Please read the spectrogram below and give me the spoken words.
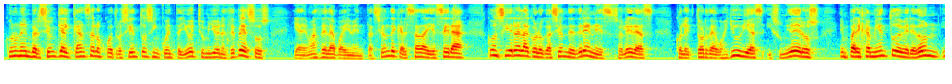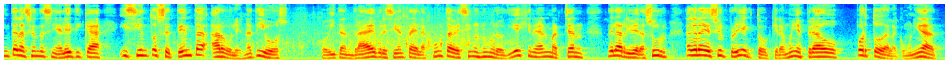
con una inversión que alcanza los 458 millones de pesos y además de la pavimentación de calzada y acera, considera la colocación de drenes, soleras, colector de aguas lluvias y sumideros, emparejamiento de veredón, instalación de señalética y 170 árboles nativos. Jovita Andrade, presidenta de la Junta Vecinos número 10 General Marchán de la Ribera Sur, agradeció el proyecto que era muy esperado por toda la comunidad.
